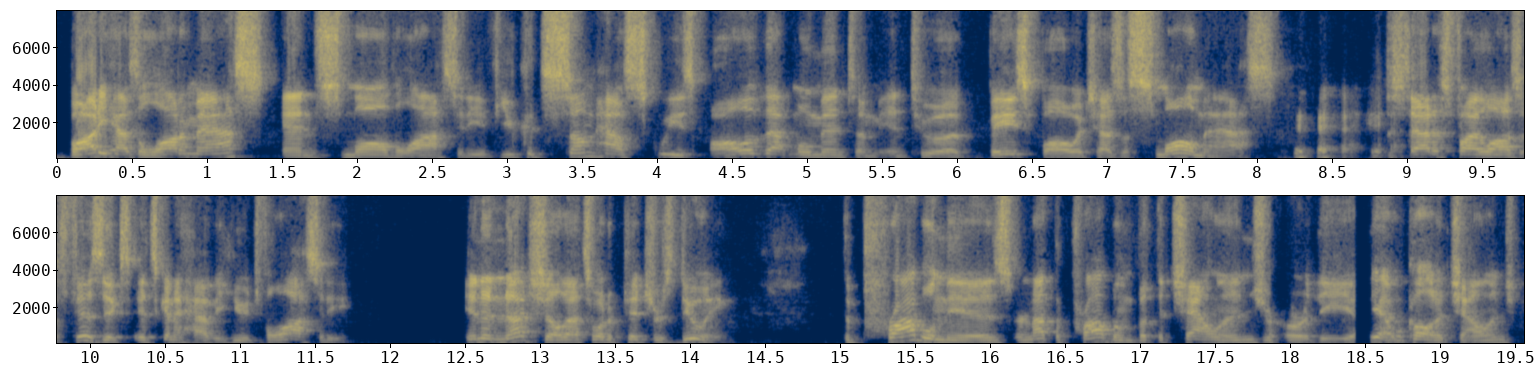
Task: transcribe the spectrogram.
body has a lot of mass and small velocity. If you could somehow squeeze all of that momentum into a baseball, which has a small mass, to satisfy laws of physics, it's going to have a huge velocity. In a nutshell, that's what a pitcher's doing. The problem is, or not the problem, but the challenge, or the, yeah, we'll call it a challenge,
